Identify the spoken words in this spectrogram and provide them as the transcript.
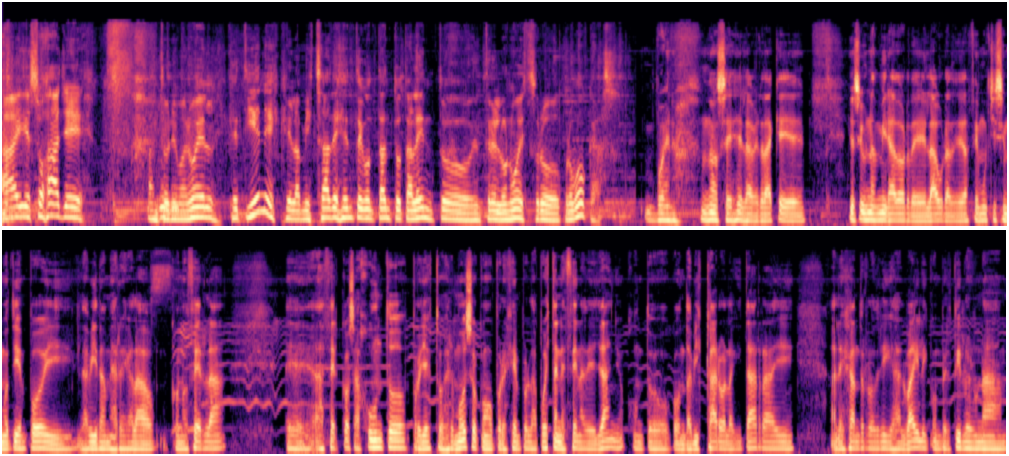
Ay, esos ayes. Antonio Manuel, ¿qué tienes que la amistad de gente con tanto talento entre lo nuestro provocas? Bueno, no sé, la verdad que yo soy un admirador de Laura desde hace muchísimo tiempo y la vida me ha regalado conocerla eh, hacer cosas juntos, proyectos hermosos, como por ejemplo la puesta en escena de Yaño, junto con David Caro a la guitarra y Alejandro Rodríguez al baile, y convertirlo en una,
